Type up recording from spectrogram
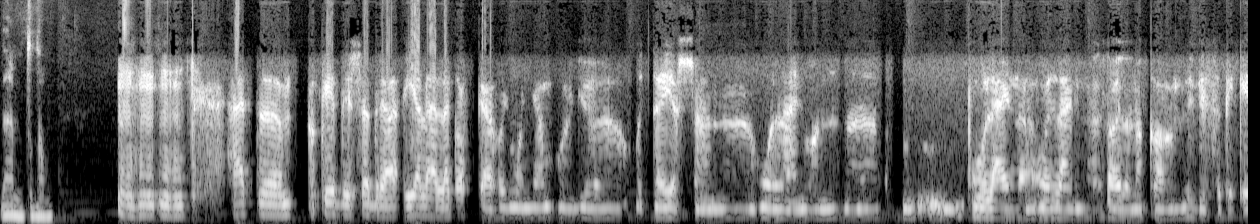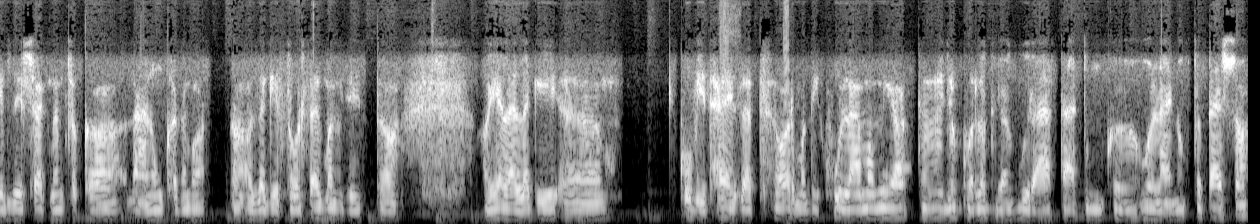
nem tudom. Uh-huh, uh-huh. Hát a kérdésedre jelenleg azt kell, hogy mondjam, hogy, hogy teljesen online van, online, online zajlanak a művészeti képzések, nem csak a nálunk, hanem a, az egész országban. Ugye itt a, a jelenlegi Covid helyzet harmadik hulláma miatt gyakorlatilag újra átálltunk online oktatásra.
